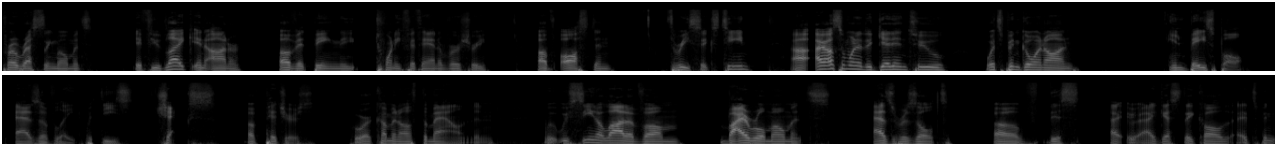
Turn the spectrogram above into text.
pro wrestling moments if you'd like, in honor of it being the 25th anniversary of Austin 316. Uh, I also wanted to get into what's been going on in baseball as of late with these checks of pitchers who are coming off the mound. And we, we've seen a lot of um, viral moments as a result of this I, I guess they call it's been.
